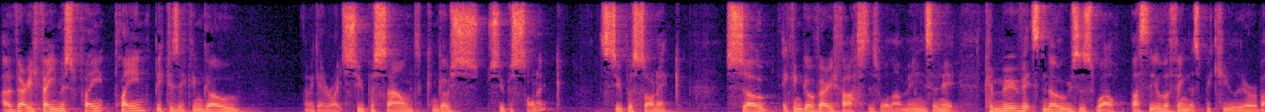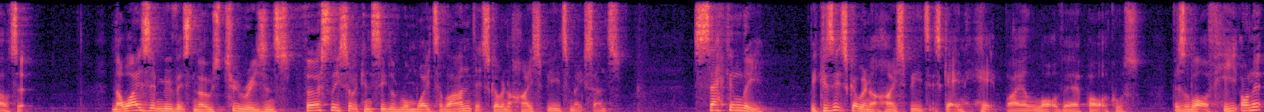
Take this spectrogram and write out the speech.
a very famous plane because it can go, let me get it right, super sound, can go supersonic, supersonic. So it can go very fast, is what that means. And it can move its nose as well. That's the other thing that's peculiar about it. Now, why does it move its nose? Two reasons. Firstly, so it can see the runway to land, it's going at high speeds, makes sense. Secondly, because it's going at high speeds, it's getting hit by a lot of air particles. There's a lot of heat on it,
